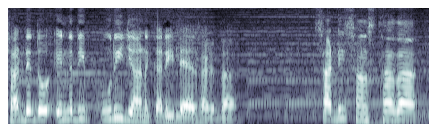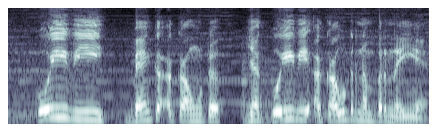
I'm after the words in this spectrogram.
ਸਾਡੇ ਤੋਂ ਇਹਨਾਂ ਦੀ ਪੂਰੀ ਜਾਣਕਾਰੀ ਲੈ ਸਕਦਾ। ਸਾਡੀ ਸੰਸਥਾ ਦਾ ਕੋਈ ਵੀ ਬੈਂਕ ਅਕਾਊਂਟ ਜਾਂ ਕੋਈ ਵੀ ਅਕਾਊਂਟ ਨੰਬਰ ਨਹੀਂ ਹੈ।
